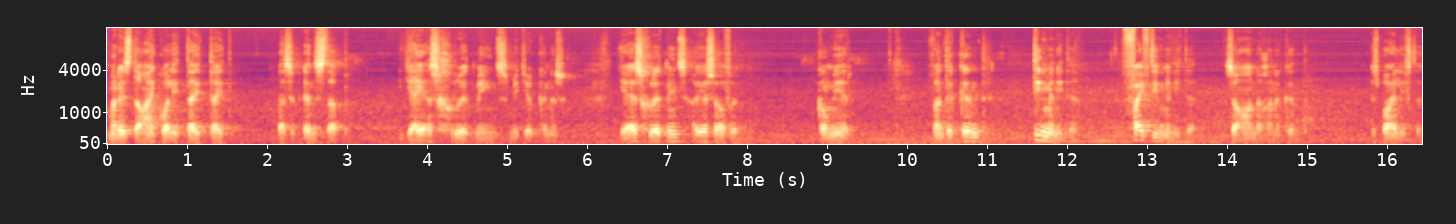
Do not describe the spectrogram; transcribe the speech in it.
Maar dis daai kwaliteit tyd as ek instap. Jy as groot mens met jou kinders. Jy as groot mens, hou jouself in. Kalmeer. Want 'n kind 10 minute, 15 minute se aandag aan 'n kind is baie liefde.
